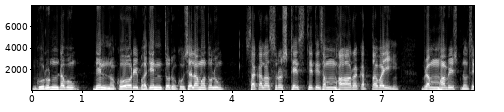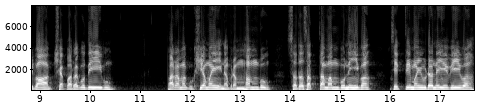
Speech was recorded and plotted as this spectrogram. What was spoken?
గురుండవు నిన్ను కోరి భజింతురు కుశలమతులు సకల సృష్టి స్థితి సంహారకర్తవై బ్రహ్మ విష్ణు శివాక్ష పరగుదీవు. పరమగుహ్యమైన బ్రహ్మంబు సదసత్తమంబు నీవ శక్తిమయుడనీవీవ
